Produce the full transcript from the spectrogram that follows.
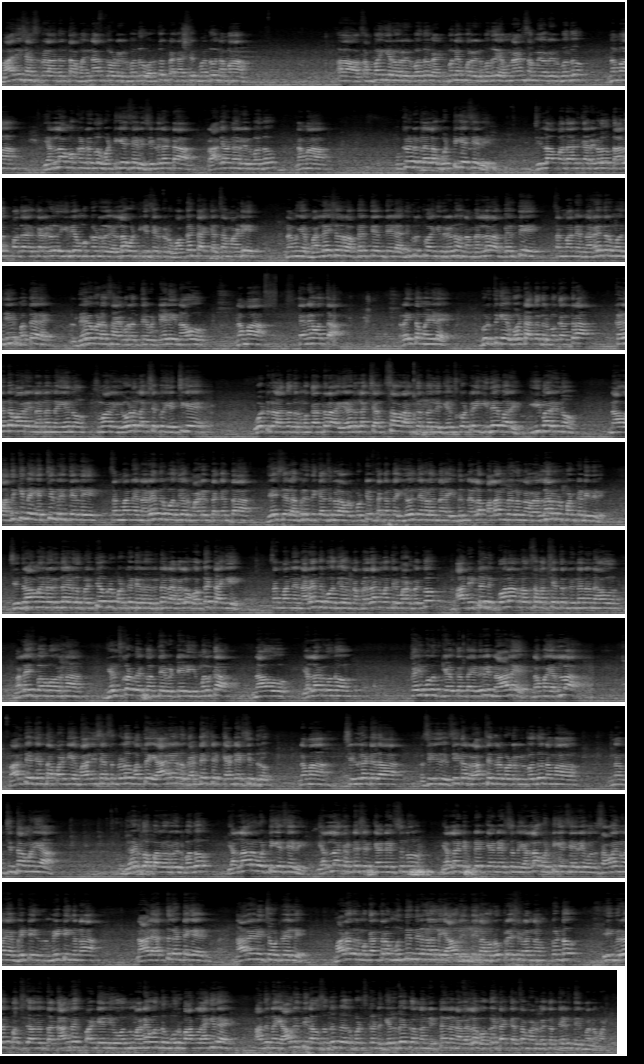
ಮಾಜಿ ಶಾಸಕರಾದಂಥ ಮಂಜುನಾಥ್ ಗೌಡ ಇರ್ಬೋದು ವರ್ತೂರ್ ಪ್ರಕಾಶ್ ಇರ್ಬೋದು, ನಮ್ಮ ಸಂಪಂಗಿರವ್ರು ಇರ್ಬೋದು ವೆಂಕಟಮುನಿಯಪ್ಪರು ಇರ್ಬೋದು ಯಮನಾರಾಯಣ ಸ್ವಾಮಿ ಅವರು ಇರ್ಬೋದು, ನಮ್ಮ ಎಲ್ಲ ಮುಖಂಡರುಗಳು ಒಟ್ಟಿಗೆ ಸೇರಿ ಸಿಡ್ಲಘಟ್ಟ ರಾಜಣ್ಣವರು ಇರ್ಬೋದು, ನಮ್ಮ ಮುಖಂಡರುಗಳೆಲ್ಲ ಒಟ್ಟಿಗೆ ಸೇರಿ ಜಿಲ್ಲಾ ಪದಾಧಿಕಾರಿಗಳು, ತಾಲೂಕು ಪದಾಧಿಕಾರಿಗಳು, ಹಿರಿಯ ಮುಖಂಡರು ಎಲ್ಲ ಒಟ್ಟಿಗೆ ಸೇರ್ಕೊಂಡು ಒಗ್ಗಟ್ಟಾಗಿ ಕೆಲಸ ಮಾಡಿ ನಮಗೆ ಮಲ್ಲೇಶ್ವರ ಅಭ್ಯರ್ಥಿ ಅಂತೇಳಿ ಅಧಿಕೃತವಾಗಿದ್ರೇನು ನಮ್ಮೆಲ್ಲರ ಅಭ್ಯರ್ಥಿ ಸನ್ಮಾನ್ಯ ನರೇಂದ್ರ ಮೋದಿ ಮತ್ತೆ ದೇವೇಗೌಡ ಸಾಹೇಬರು ಅಂತ ಹೇಳಿ ನಾವು ನಮ್ಮ ತೆನೆ ಹೊತ್ತ ರೈತ ಮಹಿಳೆ ಗುರುತಿಗೆ ಓಟ್ ಹಾಕೋದ್ರ ಮುಖಾಂತರ ಕಳೆದ ಬಾರಿ ನನ್ನನ್ನು ಏನು ಸುಮಾರು ಏಳು ಲಕ್ಷಕ್ಕೂ ಹೆಚ್ಚಿಗೆ ಓಟ್ಗಳು ಹಾಕೋದ್ರ ಮುಖಾಂತರ ಎರಡು ಲಕ್ಷ ಹತ್ತು ಸಾವಿರ ಅಂತರದಲ್ಲಿ ಗೆಲ್ಸ್ಕೊಟ್ರಿ ಇದೇ ಬಾರಿ, ಈ ಬಾರಿನೂ ನಾವು ಅದಕ್ಕಿಂತ ಹೆಚ್ಚಿನ ರೀತಿಯಲ್ಲಿ ಸನ್ಮಾನ್ಯ ನರೇಂದ್ರ ಮೋದಿ ಅವರು ಮಾಡಿರ್ತಕ್ಕಂಥ ದೇಶದಲ್ಲಿ ಅಭಿವೃದ್ಧಿ ಕೆಲಸಗಳು ಅವರು ಕೊಟ್ಟಿರ್ತಕ್ಕಂಥ ಯೋಜನೆಗಳನ್ನ ಇದನ್ನೆಲ್ಲ ಫಲಾನುಭವಿಗಳು ನಾವೆಲ್ಲರೂ ಪಡ್ಕೊಂಡಿದ್ದೀವಿ ಸಿದ್ದರಾಮಯ್ಯನವರಿಂದ ಹಿಡಿದು ಪ್ರತಿಯೊಬ್ಬರು ಪಡ್ಕೊಂಡಿರೋದ್ರಿಂದ ನಾವೆಲ್ಲ ಒಗ್ಗಟ್ಟಾಗಿ ಸನ್ಮಾನ್ಯ ನರೇಂದ್ರ ಮೋದಿ ಅವ್ರನ್ನ ಪ್ರಧಾನಮಂತ್ರಿ ಮಾಡಬೇಕು. ಆ ನಿಟ್ಟಿನಲ್ಲಿ ಕೋಲಾರ ಲೋಕಸಭಾ ಕ್ಷೇತ್ರದಿಂದ ನಾವು ಮಲ್ಲೇಶ್ ಬಾಬು ಅವ್ರನ್ನ ಗೆಲ್ಸ್ಕೊಡ್ಬೇಕು ಅಂತ ಹೇಳ್ಬಿಟ್ಟು ಹೇಳಿ ಈ ಮೂಲಕ ನಾವು ಎಲ್ಲರಿಗೂ ಕೈ ಮುಗಿದು ಕೇಳ್ಕೊಂತ ಇದ್ದೀರಿ. ನಾಳೆ ನಮ್ಮ ಎಲ್ಲ ಭಾರತೀಯ ಜನತಾ ಪಾರ್ಟಿಯ ಮಾಜಿ ಶಾಸಕರು ಮತ್ತೆ ಯಾರ್ಯಾರು ಕಂಟೆಸ್ಟೆಡ್ ಕ್ಯಾಂಡಿಡೇಟ್ಸ್ ಇದ್ರು, ನಮ್ಮ ಶಿಡ್ಲಘಟ್ಟದ ಸೀಕಲ್ ರಾಮಚಂದ್ರ ಗೌಡರು ಇರ್ಬೋದು, ನಮ್ಮ ನಮ್ಮ ಚಿಂತಾಮಣಿಯ ವೇಣುಗೋಪಾಲ್ ಅವರು ಇರ್ಬೋದು, ಎಲ್ಲರೂ ಒಟ್ಟಿಗೆ ಸೇರಿ, ಎಲ್ಲ ಕಂಟೆಸ್ಟೆಡ್ ಕ್ಯಾಂಡಿಡೇಟ್ಸ್ ಎಲ್ಲ ಡಿಪ್ಟೆಡ್ ಕ್ಯಾಂಡಿಡೇಟ್ಸ್ ಎಲ್ಲ ಒಟ್ಟಿಗೆ ಸೇರಿ ಒಂದು ಸಮನ್ವಯ ಮೀಟಿಂಗ್ ಮೀಟಿಂಗ್ನ ನಾಳೆ ಹತ್ತು ಗಂಟೆಗೆ ನಾರಾಯಣಿ ಚೌಟ್ರಿಯಲ್ಲಿ ಮಾಡೋದ್ರ ಮುಖಾಂತರ ಮುಂದಿನ ದಿನಗಳಲ್ಲಿ ಯಾವ ರೀತಿ ನಾವು ರೂಪರೇಷೆಗಳನ್ನು ಹಮ್ಮಿಕೊಂಡು ಈ ವಿರೋಧ ಪಕ್ಷದಾದಂಥ ಕಾಂಗ್ರೆಸ್ ಪಾರ್ಟಿಯಲ್ಲಿ ಒಂದು ಮನೆ, ಒಂದು ಮೂರು ಬಾಗಿಲಾಗಿದೆ. ಅದನ್ನ ಯಾವ ರೀತಿ ನಾವು ಸದುಪಯೋಗ ಪಡಿಸ್ಕೊಂಡು ಗೆಲ್ಲಬೇಕು ಅನ್ನೋ ನಿಟ್ಟಿನಲ್ಲಿ ನಾವೆಲ್ಲ ಒಗ್ಗಟ್ಟಾಗಿ ಕೆಲಸ ಮಾಡ್ಬೇಕಂತ ಹೇಳಿ ತೀರ್ಮಾನ ಮಾಡ್ತೀವಿ.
